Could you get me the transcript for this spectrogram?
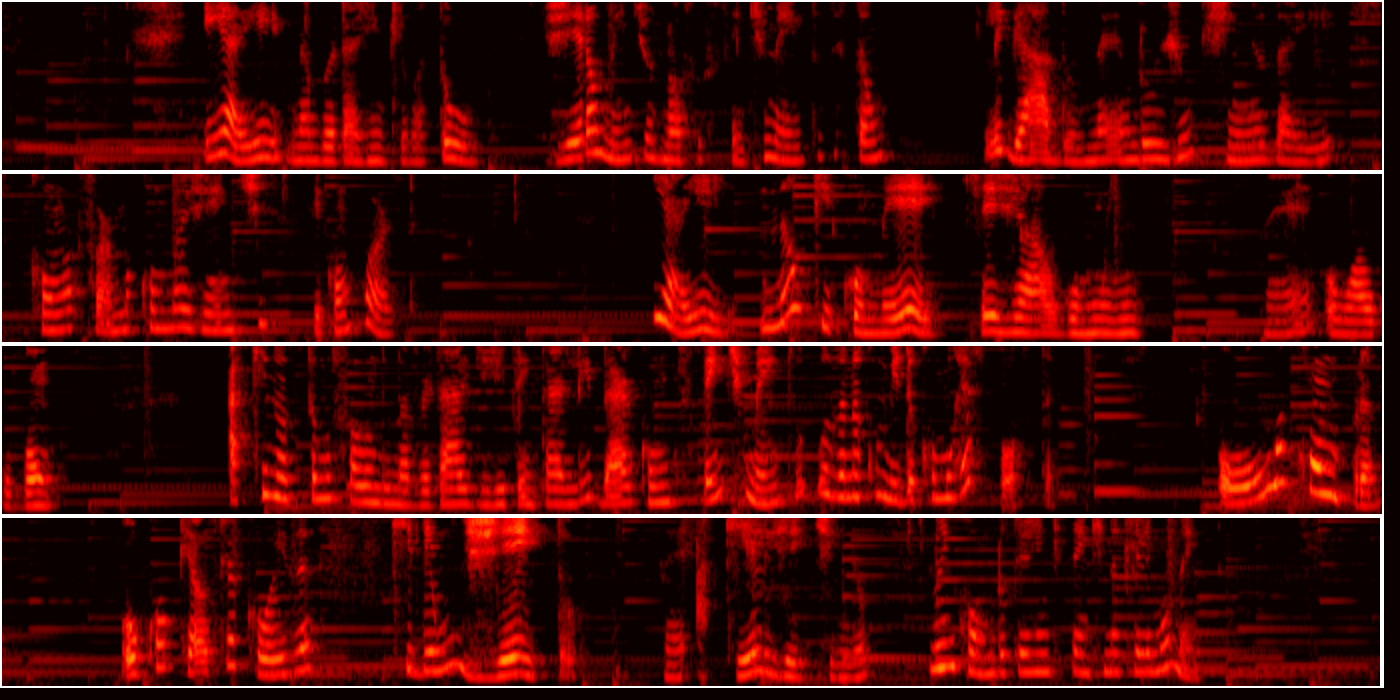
E aí, na abordagem que eu atuo, geralmente os nossos sentimentos estão ligados, né? Andam juntinhos aí com a forma como a gente se comporta. E aí, não que comer seja algo ruim, né? Ou algo bom. Aqui nós estamos falando, na verdade, de tentar lidar com um sentimento usando a comida como resposta. Ou a compra, ou qualquer outra coisa que dê um jeito né, aquele jeitinho no incômodo que a gente sente naquele momento.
